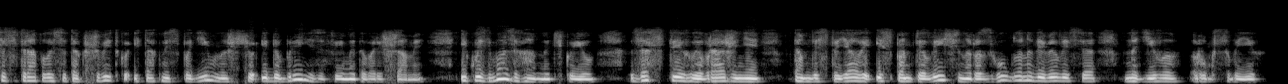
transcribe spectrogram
Це трапилося так швидко і так несподівано, що і Добрині зі своїми товаришами, і Кузьма з Ганночкою застигли вражені там, де стояли, і спантеличено, розгублено дивилися на діло рук своїх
